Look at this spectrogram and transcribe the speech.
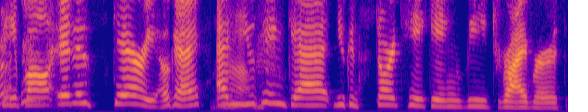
people it is scary okay and you can get you can start taking the driver's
